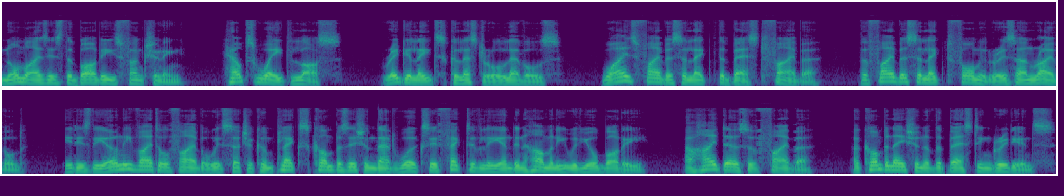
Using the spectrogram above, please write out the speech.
Normalizes the body's functioning. Helps weight loss. Regulates cholesterol levels. Why Fiber Select the best fiber? The Fiber Select formula is unrivaled. It is the only vital fiber with such a complex composition that works effectively and in harmony with your body. A high dose of fiber, a combination of the best ingredients,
